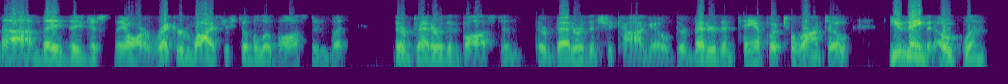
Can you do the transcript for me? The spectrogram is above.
Um, they they just they are record wise. They're still below Boston, but they're better than Boston. They're better than Chicago. They're better than Tampa, Toronto, you name it, Oakland.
